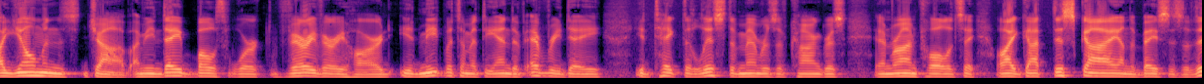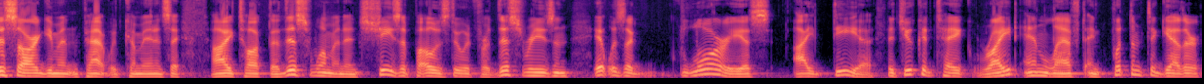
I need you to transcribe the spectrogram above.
a yeoman's job. I mean, they both worked very, very hard. You'd meet with them at the end of every day. You'd take the list of members of Congress, and Ron Paul would say, Oh, I got this guy on the basis of this argument. And Pat would come in and say, I talked to this woman, and she's opposed to it for this reason. It was a glorious idea that you could take right and left and put them together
